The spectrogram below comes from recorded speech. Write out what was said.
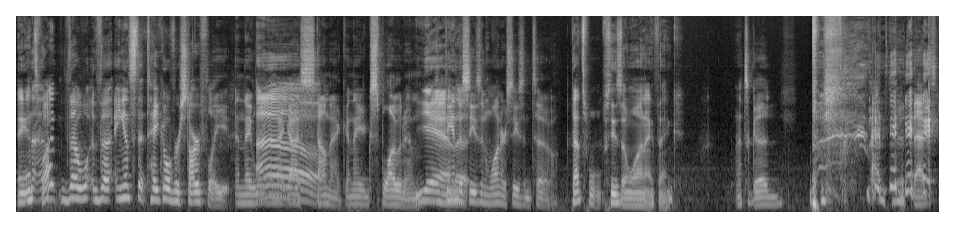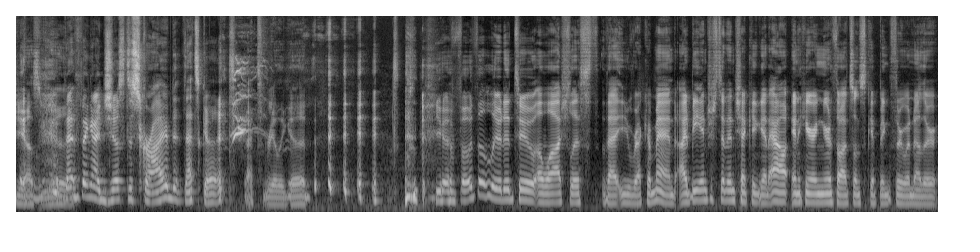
ants? No, what? the the ants that take over Starfleet and they live in that guy's Oh. stomach and they explode him? Yeah, the end of the- season one or season two. That's season one, I think. That's good. That's just good. That thing I just described, that's good. That's really good. you have both alluded to a watch list that you recommend. I'd be interested in checking it out and hearing your thoughts on skipping through another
